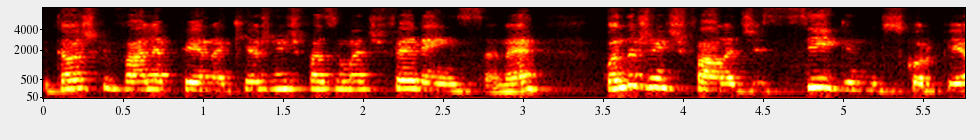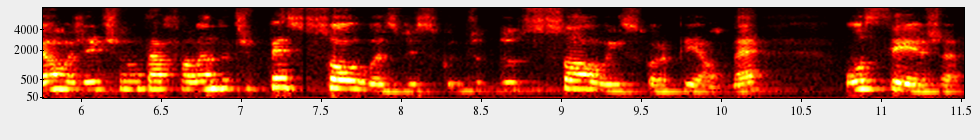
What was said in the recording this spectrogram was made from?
Então, acho que vale a pena aqui a gente fazer uma diferença, né? Quando a gente fala de signo de escorpião, a gente não está falando de pessoas de, do Sol em escorpião, né? Ou seja,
